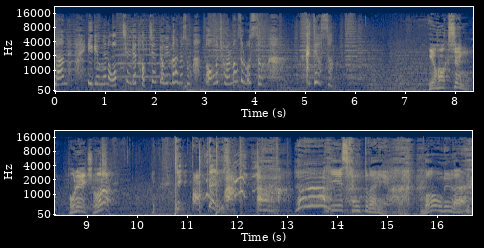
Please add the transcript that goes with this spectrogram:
난 이게 웬 엎친 데 덮친 격인가 하면서 너무 절망스러웠어. 그때였어. 여학생 보내줘라. 이 상뚜라이. 너 오늘 나한테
